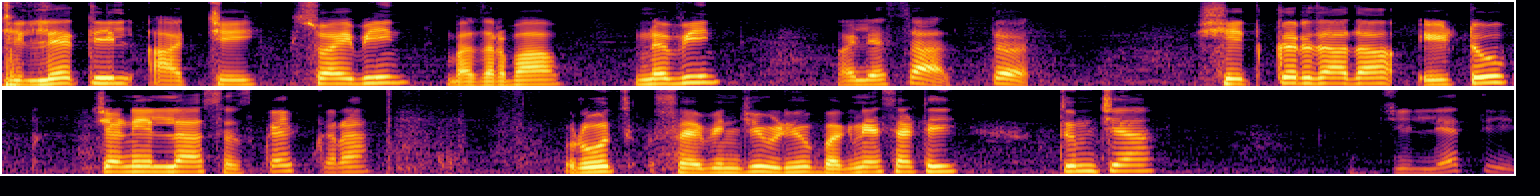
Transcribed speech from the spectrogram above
जिल्ह्यातील आजचे सोयाबीन बाजारभाव नवीन आले असाल तर शेतकरी दादा यूट्यूब चॅनेलला सबस्क्राईब करा. रोज सोयाबीनचे व्हिडिओ बघण्यासाठी तुमच्या जिल्ह्यातील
